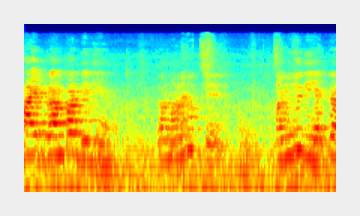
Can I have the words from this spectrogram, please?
5 গ্রাম পার ডেনিয়ার তার মানে হচ্ছে, আমি যদি একটা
